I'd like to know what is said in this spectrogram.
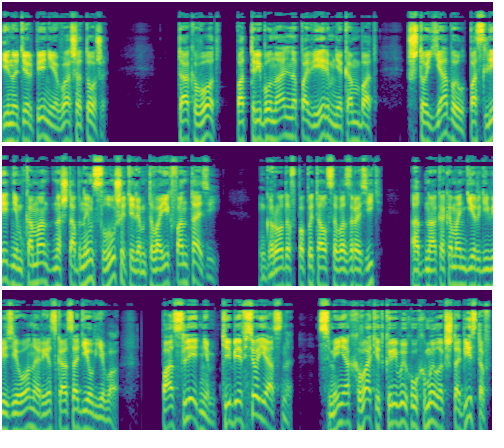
и на терпение ваше тоже. Так вот, подтрибунально поверь мне, комбат, что я был последним командно-штабным слушателем твоих фантазий. Гродов попытался возразить, однако командир дивизиона резко осадил его. Последним, тебе все ясно. С меня хватит кривых ухмылок штабистов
